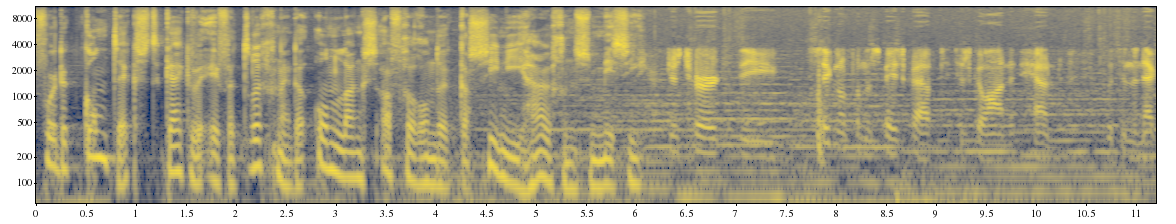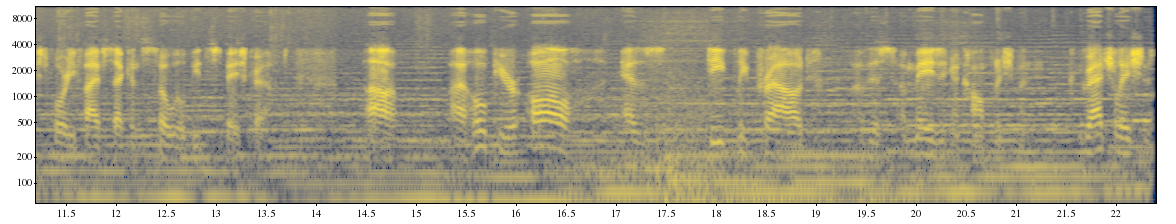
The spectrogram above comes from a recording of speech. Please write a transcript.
Voor de context kijken we even terug naar de onlangs afgeronde Cassini-Huygens-missie. just heard the signal from the spacecraft is gone, and within the next 45 seconds, so will be the spacecraft. Uh, I hope you're all as deeply proud this amazing accomplishment. Congratulations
